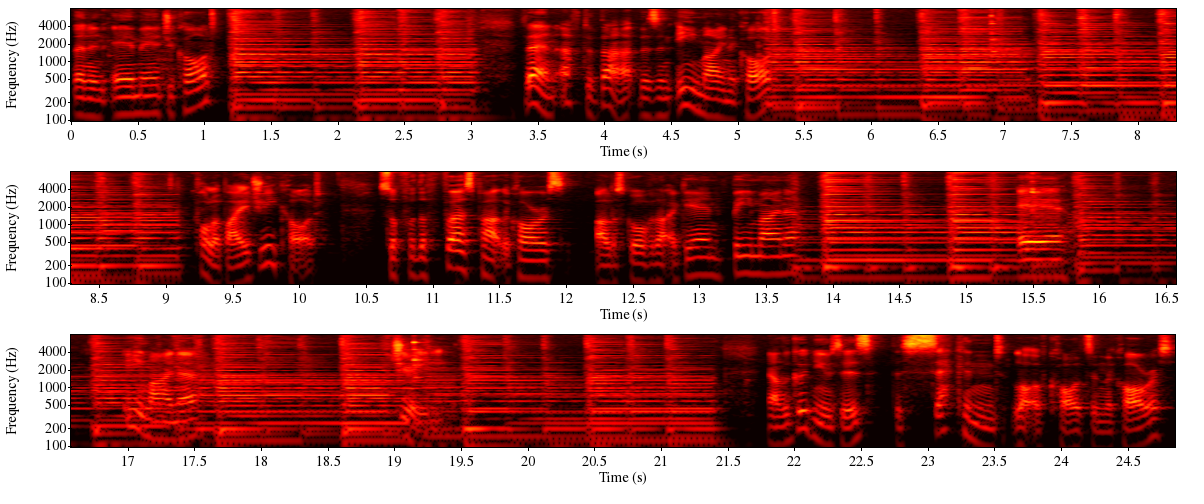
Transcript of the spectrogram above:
then an A major chord. Then after that, there's an E minor chord, followed by a G chord. So for the first part of the chorus, I'll just go over that again. B minor, A, E minor, G. Now the good news is the second lot of chords in the chorus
